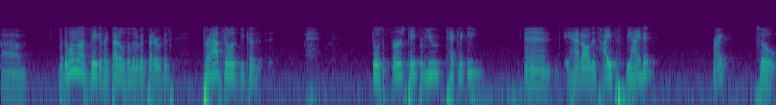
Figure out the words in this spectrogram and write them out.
Um, but the one in Las Vegas, I thought it was a little bit better because perhaps it was because it was the first pay per view technically, and it had all this hype behind it, right? So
